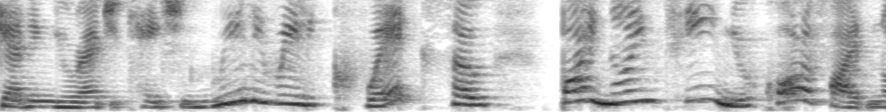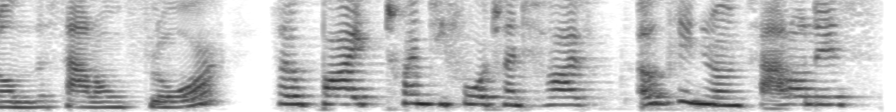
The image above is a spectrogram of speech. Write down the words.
getting your education really really quick. So by 19 you're qualified and on the salon floor. So by 24 25 opening your own salon is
